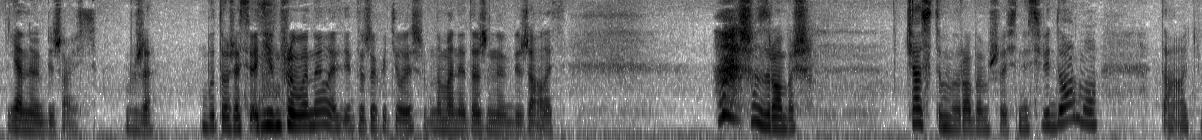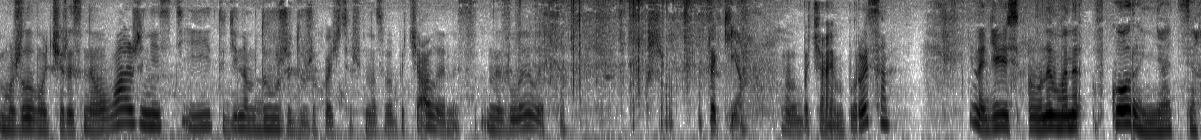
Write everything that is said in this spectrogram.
Я не обіжаюсь вже. Бо теж сьогодні провинилась і дуже хотілося, щоб на мене теж не обіжалась. А, Що зробиш? Часто ми робимо щось несвідомо, та, можливо, через неуважність, і тоді нам дуже-дуже хочеться, щоб нас вибачали, не, не злилися. Так що таке. Вибачаємо Бориса. І надіюсь, вони в мене вкореняться.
